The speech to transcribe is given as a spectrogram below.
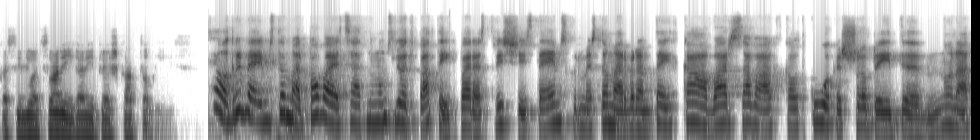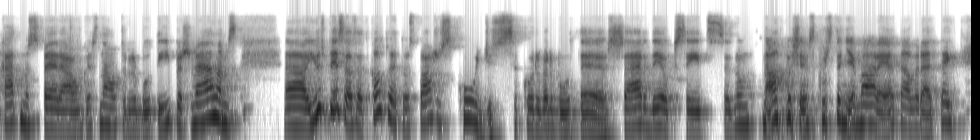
kas ir ļoti svarīgi arī priekš katalīzes. Vēl gribēju jums tomēr pavaicāt, nu mums ļoti patīk parasti visas šīs tēmas, kur mēs tomēr varam teikt, kā var savākt kaut ko, kas šobrīd eh, nonāk atmosfērā un kas nav tur varbūt īpaši vēlams. Eh, jūs piesaucāt kaut vai tos pašus kuģus, kur varbūt eh, sēra dioksīds nu, nāk pa šiem skursteņiem ārējā, tā varētu teikt.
